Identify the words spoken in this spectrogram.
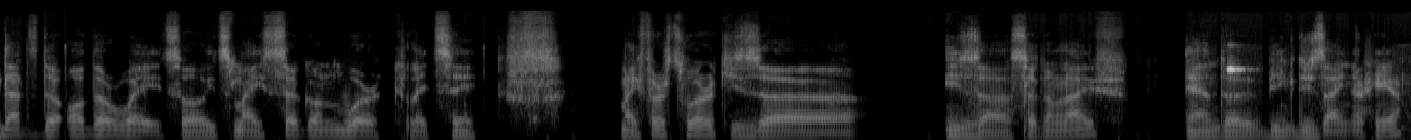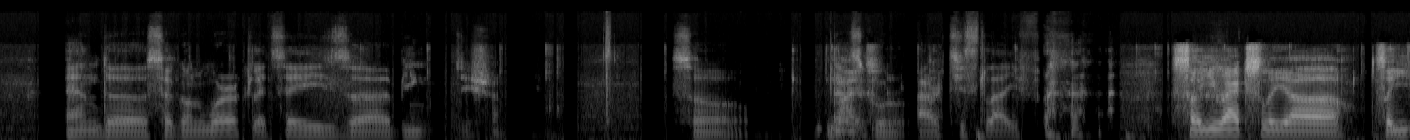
that's the other way. So it's my second work, let's say. My first work is uh, is uh, Second Life and uh, being designer here, and the second work, let's say, is uh, being musician. So that's nice. cool. Artist life. so you actually uh so you,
